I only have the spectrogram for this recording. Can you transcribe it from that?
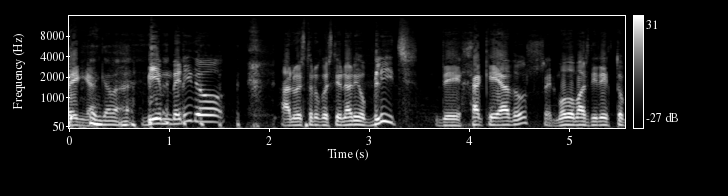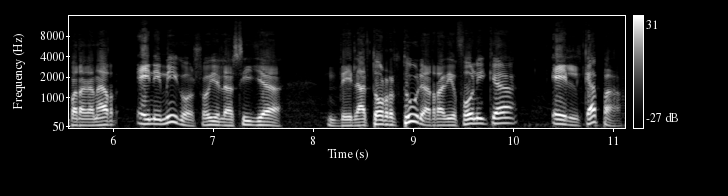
Venga. Venga, va. Bienvenido a nuestro cuestionario Blitz de hackeados, el modo más directo para ganar enemigos. Hoy en la silla de la tortura radiofónica, el capa.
